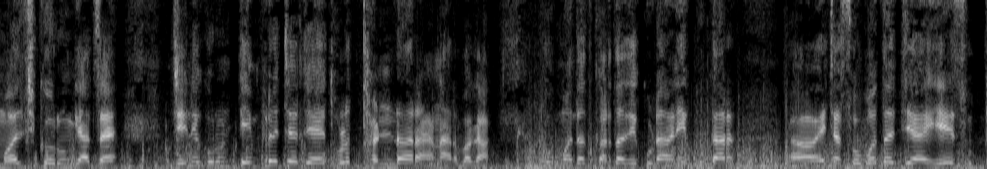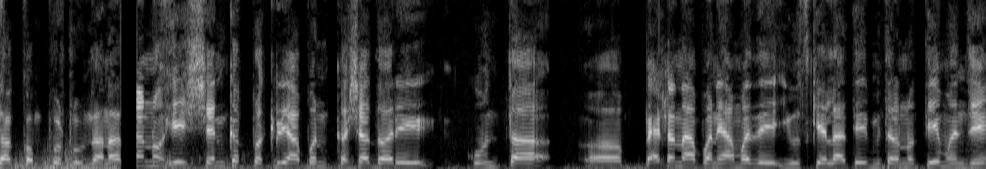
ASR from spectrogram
मल्च करून घ्यायचं आहे. जेणेकरून टेम्परेचर जे आहे थोडं थंड राहणार बघा. खूप मदत करतात हे कुटार. आणि कुटार याच्यासोबतच जे आहे हे सुद्धा कंपोस्ट होऊन जाणार. हे शेणखत प्रक्रिया आपण कशाद्वारे कोणता पॅटर्न आपण यामध्ये यूज केला. ते मित्रांनो ते म्हणजे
